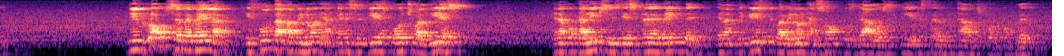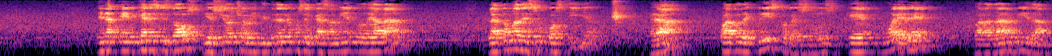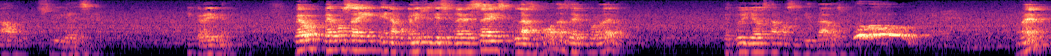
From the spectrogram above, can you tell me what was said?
Nimrod se revela y funda Babilonia, Génesis 10, 8 al 10. En Apocalipsis 19, 20, el anticristo y Babilonia son juzgados y exterminados por completo. En, en, Génesis 2, 18 a 23 vemos el casamiento de Adán, la toma de su costilla, ¿verdad? Cuadro de Cristo Jesús que muere para dar vida a su iglesia. Increíble. Pero vemos ahí en Apocalipsis 19, 6 las bodas del Cordero, que tú y yo estamos invitados. ¡Uh! ¿Amén?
